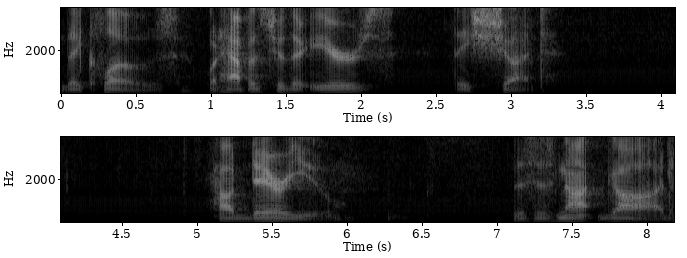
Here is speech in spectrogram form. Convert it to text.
They close. What happens to their ears? They shut. How dare you? This is not God.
